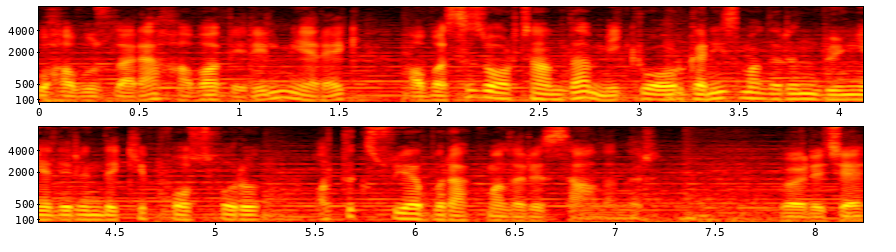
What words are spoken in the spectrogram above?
Bu havuzlara hava verilmeyerek havasız ortamda mikroorganizmaların bünyelerindeki fosforu atık suya bırakmaları sağlanır. Böylece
